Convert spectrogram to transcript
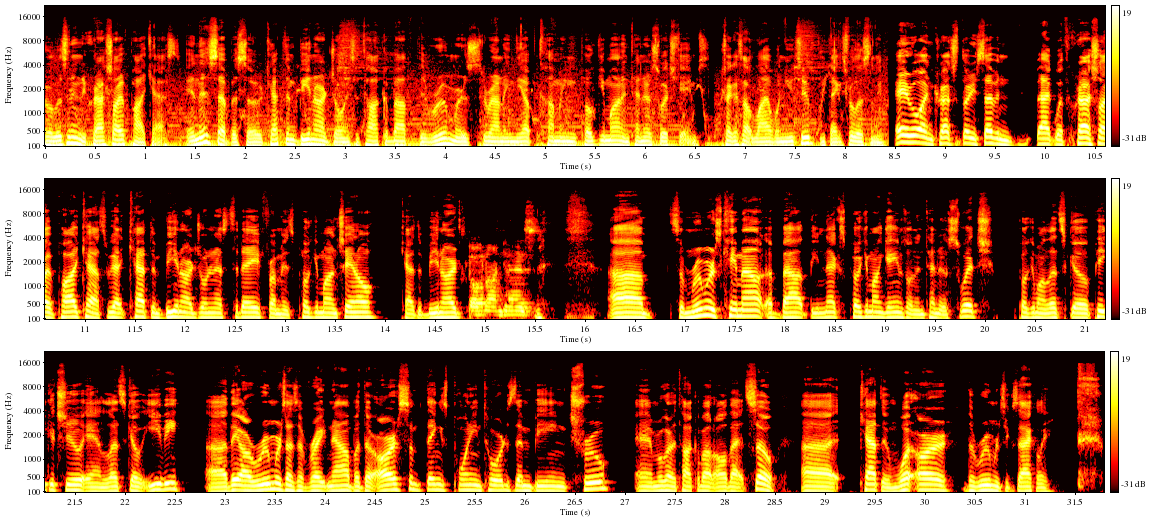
You're listening to Crash Live Podcast. In this episode, Captain Beanard joins to talk about the rumors surrounding the upcoming Pokemon Nintendo Switch games. Check us out live on YouTube, and thanks for listening. Hey everyone, Crash37 back with Crash Live Podcast. We got Captain Beanard joining us today from his Pokemon channel. Captain Beanard. What's going on, guys? Uh, some rumors came out about the next Pokemon games on Nintendo Switch Pokemon Let's Go Pikachu and Let's Go Eevee. Uh, they are rumors as of right now, but there are some things pointing towards them being true, and we're going to talk about all that. So, uh, Captain, what are the rumors exactly?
